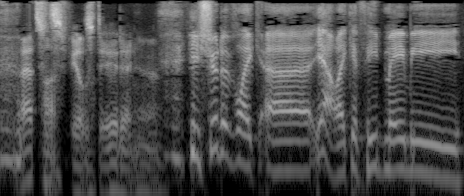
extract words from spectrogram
That's what feels dated. Yeah. He should have like uh yeah, like if he'd maybe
